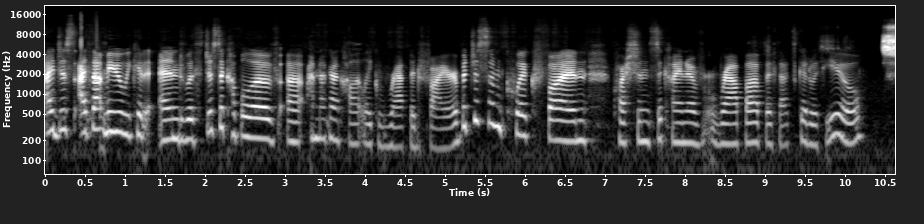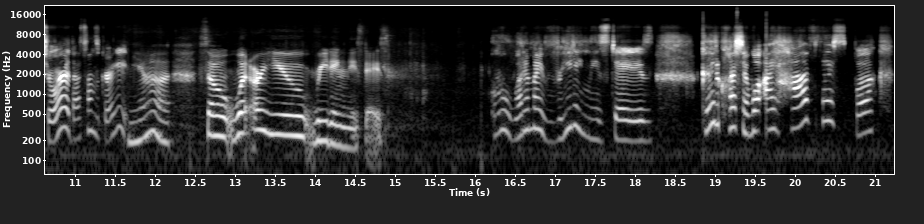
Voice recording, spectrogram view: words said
I just I thought maybe we could end with just a couple of uh, I'm not gonna call it like rapid fire, but just some quick fun questions to kind of wrap up if that's good with you. Sure, that sounds great. Yeah. So, what are you reading these days? Oh, what am I reading these days? Good question. Well, I have this book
